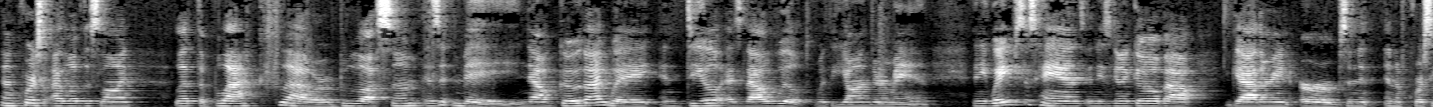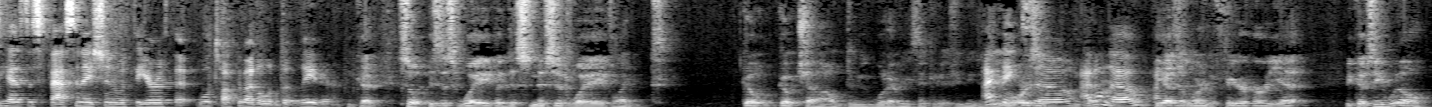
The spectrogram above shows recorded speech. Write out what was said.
And of course, I love this line Let the black flower blossom as it may. Now go thy way and deal as thou wilt with yonder man. Then he waves his hands and he's going to go about gathering herbs. And, and of course, he has this fascination with the earth that we'll talk about a little bit later. Okay. So is this wave a dismissive wave? Like, go, go, child, do whatever you think it is you need to do? I think or is it- so. I don't know. He I hasn't learned to fear her yet because he will.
